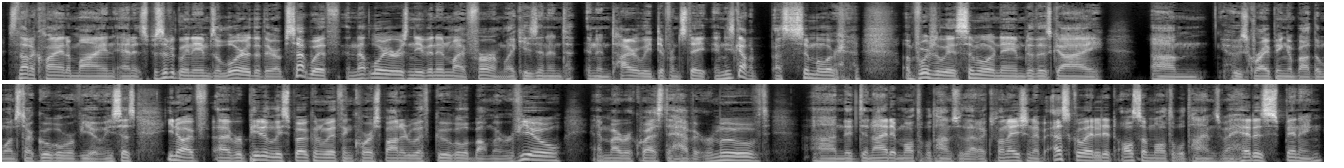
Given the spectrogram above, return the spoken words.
it's not a client of mine, and it specifically names a lawyer that they're upset with, and that lawyer isn't even in my firm. Like he's in an, entirely different state, and he's got a, a similar, unfortunately, a similar name to this guy um, who's griping about the one star Google review. He says, you know, I've, I've repeatedly spoken with and corresponded with Google about my review and my request to have it removed. Uh, and they've denied it multiple times without explanation. I've escalated it also multiple times. My head is spinning.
